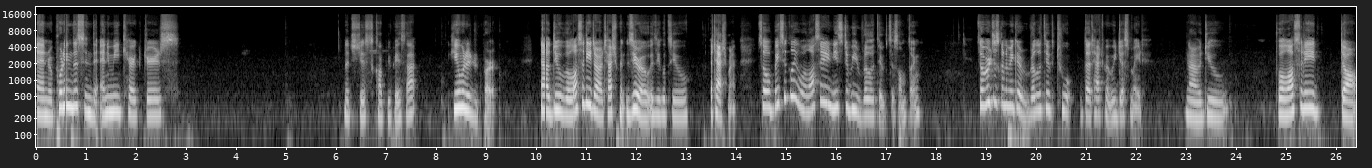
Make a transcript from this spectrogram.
And we're putting this in the enemy characters. Let's just copy paste that. Humanoid part. Now do velocity dot attachment zero is equal to attachment. So basically velocity needs to be relative to something. So we're just gonna make it relative to the attachment we just made. Now do velocity dot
